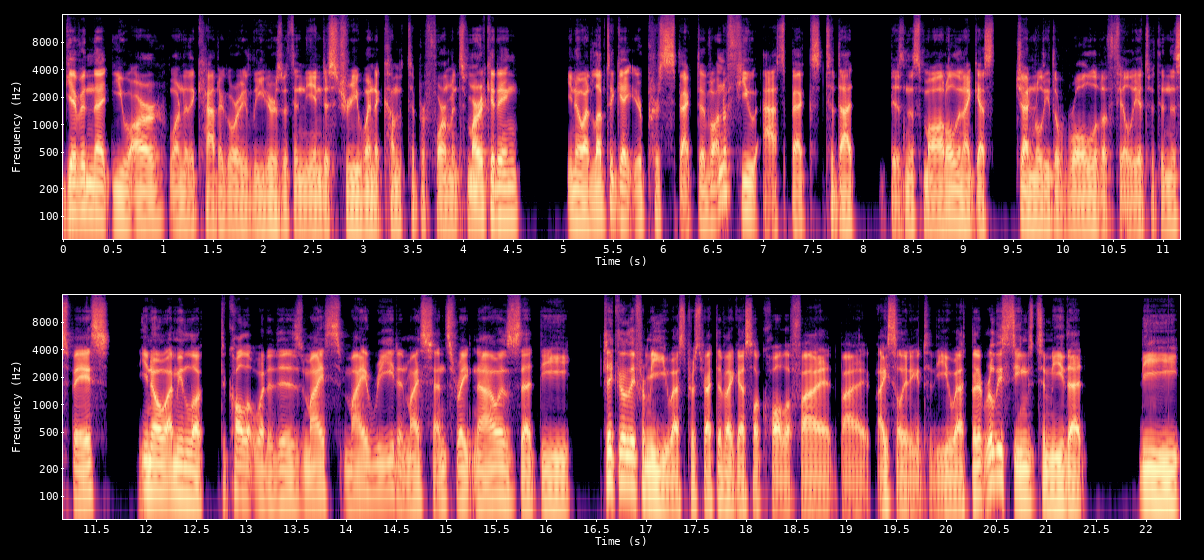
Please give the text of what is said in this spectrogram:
Given that you are one of the category leaders within the industry when it comes to performance marketing, you know, I'd love to get your perspective on a few aspects to that business model and I guess generally the role of affiliates within the space. You know, I mean, look, to call it what it is, my my read and my sense right now is that the particularly from a US perspective, I guess I'll qualify it by isolating it to the US. But it really seems to me that the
